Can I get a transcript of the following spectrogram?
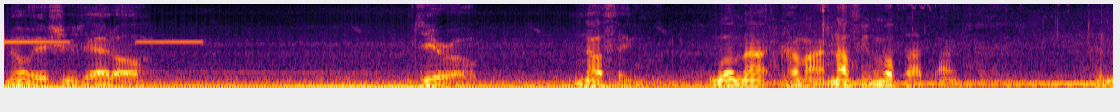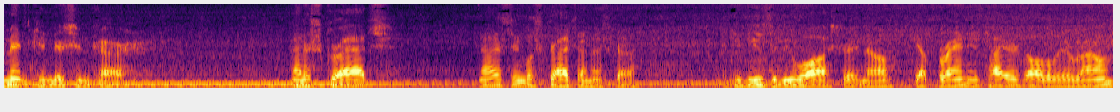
No issues at all. Zero. Nothing. Will not come on. Nothing will pop on. The mint condition car. Not a scratch. Not a single scratch on this car. It could use to be washed right now. got brand new tires all the way around.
